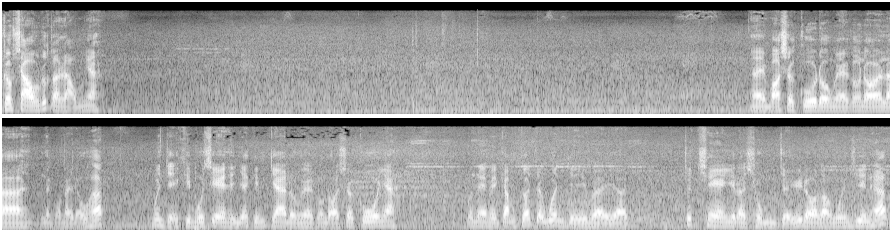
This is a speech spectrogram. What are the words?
Cốp sau rất là rộng nha. Này, bỏ sơ cua đồ nghề con đội là là còn đầy đủ hết. Quý anh chị khi mua xe thì nhớ kiểm tra đồ nghề con đội sơ cua nha. Bên em thì cam kết cho quý anh chị về ờ, chiếc chất xe như là sùng chỉ đồ là nguyên zin hết.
